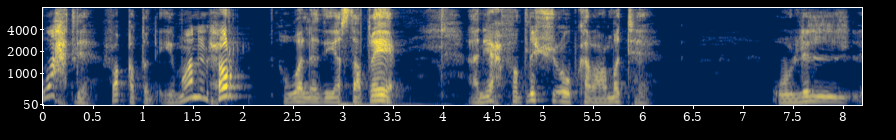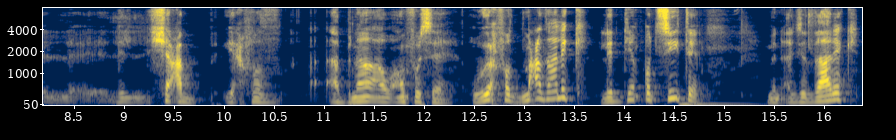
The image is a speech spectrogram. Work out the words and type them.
وحده فقط الإيمان الحر هو الذي يستطيع أن يحفظ للشعوب كرامتها وللشعب يحفظ أبناءه وأنفسه ويحفظ مع ذلك للدين قدسيته. من أجل ذلك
